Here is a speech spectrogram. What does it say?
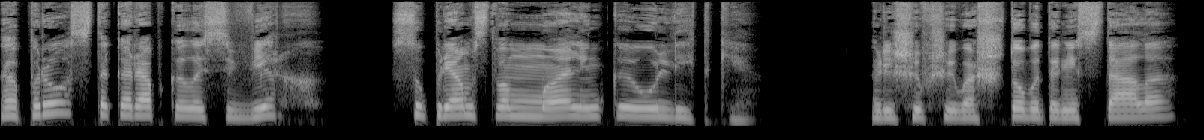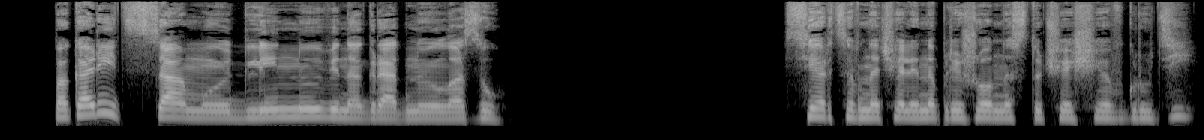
а просто карабкалась вверх с упрямством маленькой улитки, решившей во что бы то ни стало покорить самую длинную виноградную лозу. Сердце, вначале напряженно стучащее в груди,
